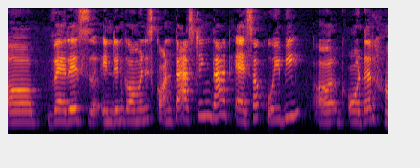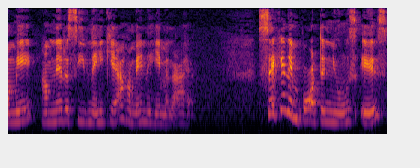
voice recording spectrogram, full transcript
Where is Indian government is contesting that ऐसा कोई भी ऑर्डर uh, हमें हमने रिसीव नहीं किया हमें नहीं मिला है second important news is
